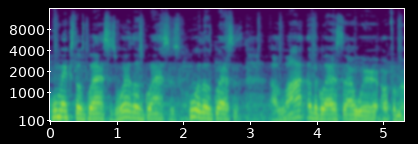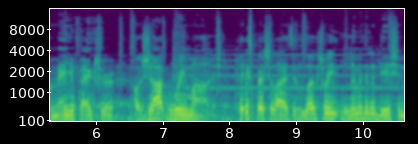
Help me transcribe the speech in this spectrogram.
who makes those glasses? What are those glasses? Who are those glasses? A lot of the glasses I wear are from a manufacturer called Jacques Marie They specialize in luxury limited edition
